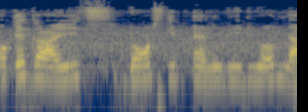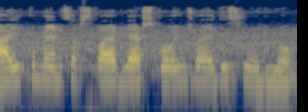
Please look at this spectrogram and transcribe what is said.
okay guys don't skip any video. Like comment subscribe. Let's go enjoy this video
